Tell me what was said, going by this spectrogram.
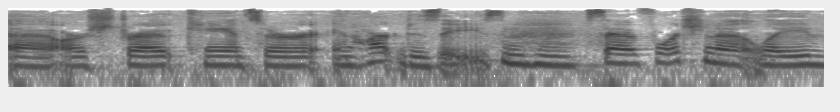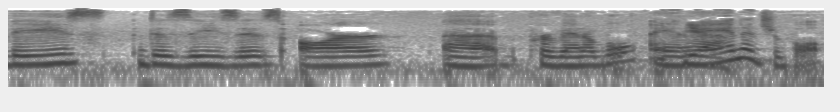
uh, are stroke, cancer, and heart disease. Mm -hmm. So fortunately, these diseases are uh, preventable and yeah. manageable.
